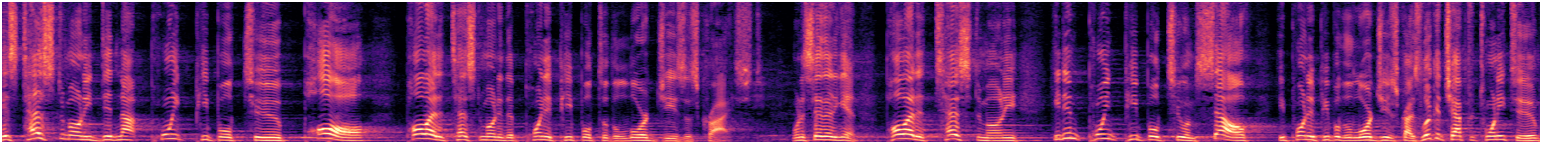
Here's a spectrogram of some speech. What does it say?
His testimony did not point people to Paul, Paul had a testimony that pointed people to the Lord Jesus Christ. I want to say that again. Paul had a testimony. He didn't point people to himself, he pointed people to the Lord Jesus Christ. Look at chapter 22,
